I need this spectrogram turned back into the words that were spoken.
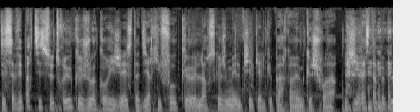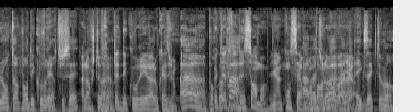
Et ça fait partie de ce truc que je dois corriger, c'est-à-dire qu'il faut que lorsque je mets le pied quelque part, quand même, que je sois, j'y reste un peu plus longtemps pour découvrir, tu sais. Alors je te Voilà. ferai peut-être découvrir à l'occasion. Ah, pourquoi Peut-être pas en décembre. Il y a un concert, Ah on en bah tu parlera vois, voilà, exactement.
